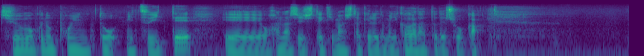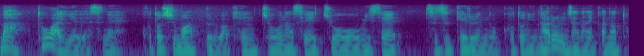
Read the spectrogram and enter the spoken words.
注目のポイントについて、えー、お話ししてきましたけれどもいかがだったでしょうか？まあとはいえですね今年もアップルは堅調な成長を見せ続けるのことになるんじゃないかなと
